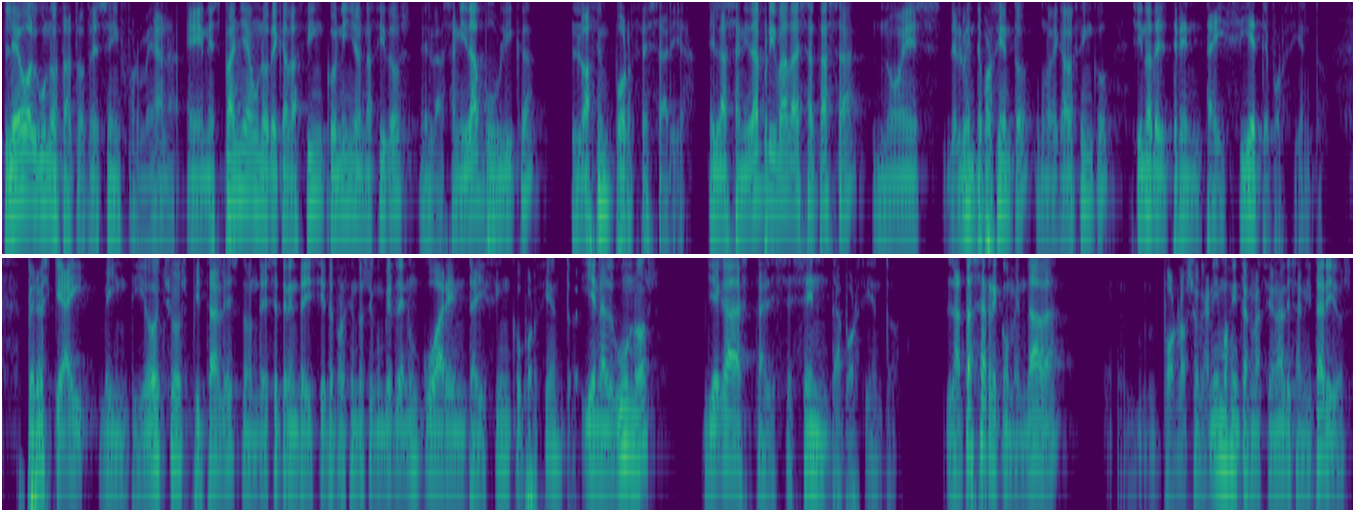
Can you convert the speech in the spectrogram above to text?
Leo algunos datos de ese informe, Ana. En España, uno de cada cinco niños nacidos en la sanidad pública lo hacen por cesárea. En la sanidad privada esa tasa no es del 20%, uno de cada cinco, sino del 37%. Pero es que hay 28 hospitales donde ese 37% se convierte en un 45% y en algunos llega hasta el 60%. La tasa recomendada por los organismos internacionales sanitarios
